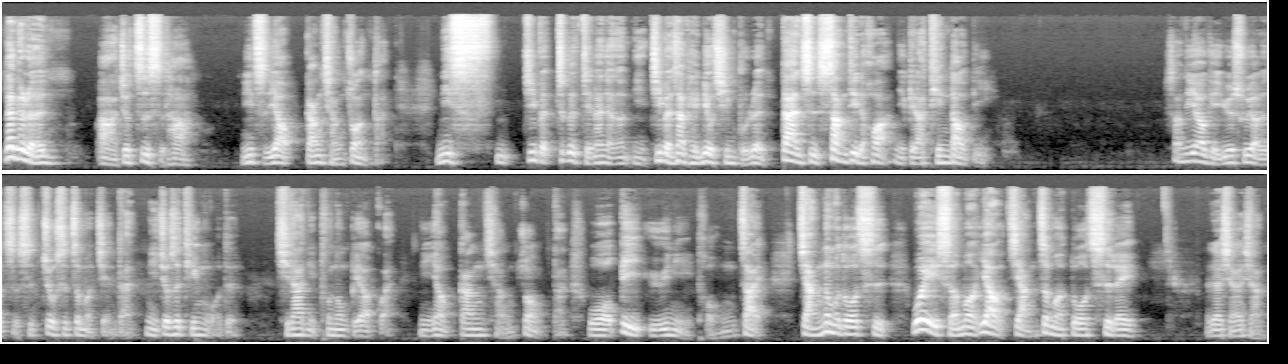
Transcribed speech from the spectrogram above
那个人啊，就致死他。你只要刚强壮胆，你基本这个简单讲呢，你基本上可以六亲不认。但是上帝的话，你给他听到底。上帝要给约书亚的指示就是这么简单，你就是听我的，其他你通通不要管。你要刚强壮胆，我必与你同在。讲那么多次，为什么要讲这么多次嘞？大家想一想，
